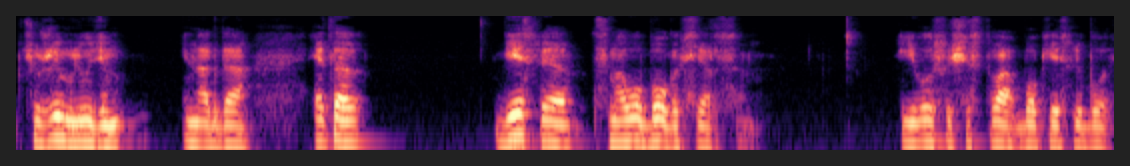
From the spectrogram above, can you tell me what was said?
к чужим людям иногда. Это действие самого Бога в сердце, его существа. Бог есть любовь.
